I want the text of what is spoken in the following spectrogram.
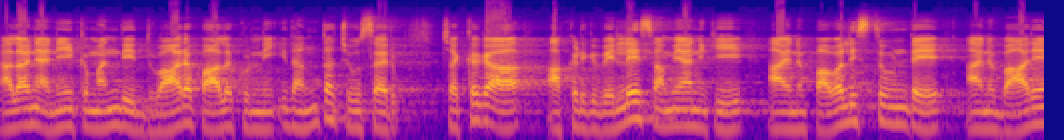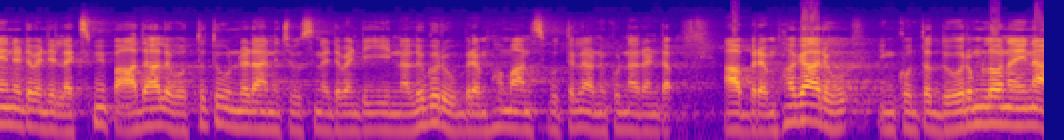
అలానే అనేక మంది ద్వార పాలకుల్ని ఇదంతా చూశారు. చక్కగా అక్కడికి వెళ్ళే సమయానికి ఆయన పవలిస్తూ ఉంటే ఆయన భార్య అయినటువంటి లక్ష్మి పాదాలు ఒత్తుతూ ఉండడాన్ని చూసినటువంటి ఈ నలుగురు బ్రహ్మ మానసపుత్రులు అనుకున్నారంట. ఆ బ్రహ్మగారు ఇంకొంత దూరంలోనైనా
